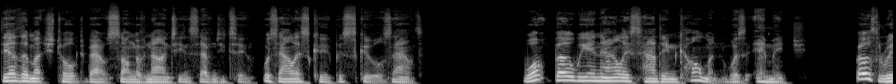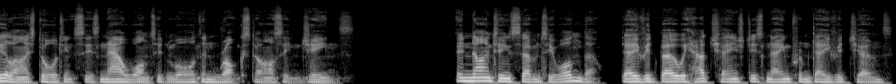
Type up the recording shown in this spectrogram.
The other much talked about song of 1972 was Alice Cooper's School's Out. What Bowie and Alice had in common was image. Both realised audiences now wanted more than rock stars in jeans. In 1971, though, David Bowie had changed his name from David Jones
